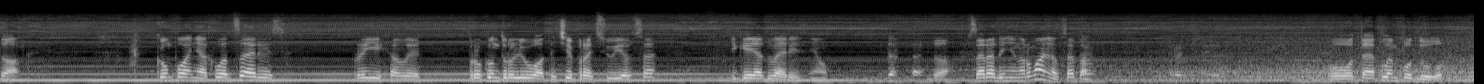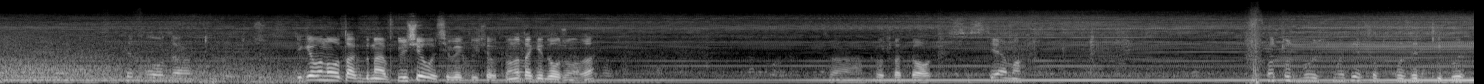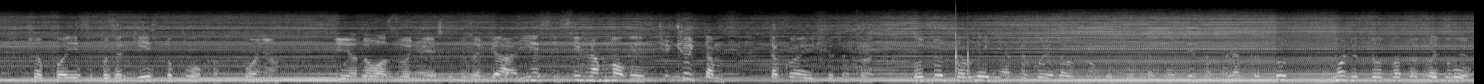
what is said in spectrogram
Так. Компанія Хладсервіс. Приїхали проконтролювати, чи працює все. Тільки я двері зняв. Да. Да. Всередині нормально, все там? Працює. О, теплим подуло. Тепло, да. Тільки воно отак до мене включилось і виключилось. Воно так і должно, так? Да? Так, от така от система. Вот тут будешь смотреть, чтобы пузырьки были. Чтобы если пузырьки есть, то плохо. Поняв. І я до вас дзвоню, якщо пузирки. Да, если сильно много есть, чуть-чуть там такое еще такое. Вот тут давление такое должно быть, вот это где-то порядка. Тут может до 22, 22.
